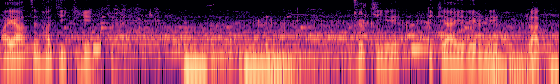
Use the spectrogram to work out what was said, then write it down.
Hayatı Hakikiye Hikayeleri Türkiye hikayelerini radyoda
